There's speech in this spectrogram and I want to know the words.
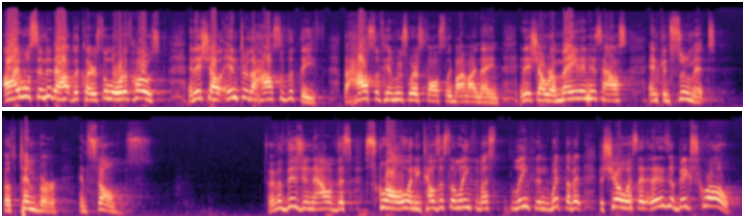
I will send it out, declares the Lord of hosts, and it shall enter the house of the thief the house of him who swears falsely by my name, and it shall remain in his house and consume it, both timber and stones. So we have a vision now of this scroll, and he tells us the length of us, length and width of it to show us that it is a big scroll.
